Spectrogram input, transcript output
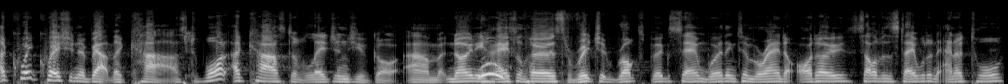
A quick question about the cast. What a cast of legends you've got. Um, Noni Woo! Hazlehurst, Richard Roxburgh, Sam Worthington, Miranda Otto, Sullivan Stapleton, Anna Torv.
